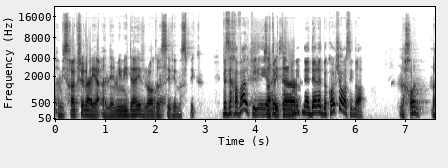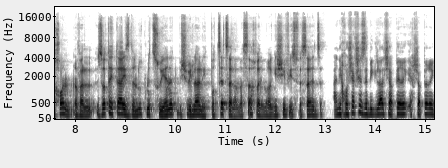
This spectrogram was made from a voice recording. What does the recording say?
המשחק שלה היה אנמי מדי ולא אגרסיבי מספיק. וזה חבל, כי היא זאת הייתה- נהדרת בכל שאר הסדרה. נכון, נכון, אבל זאת הייתה הזדמנות מצוינת בשבילה להתפוצץ על המסך, ואני מרגיש שהיא פספסה את זה. אני חושב שזה בגלל שהפרק, איך שהפרק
